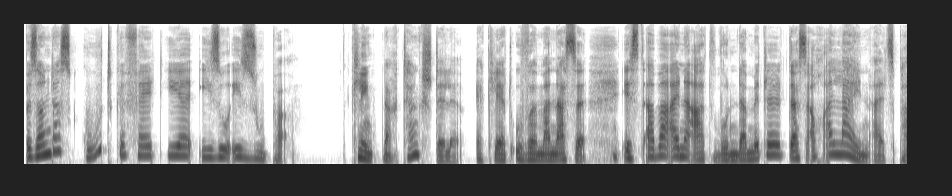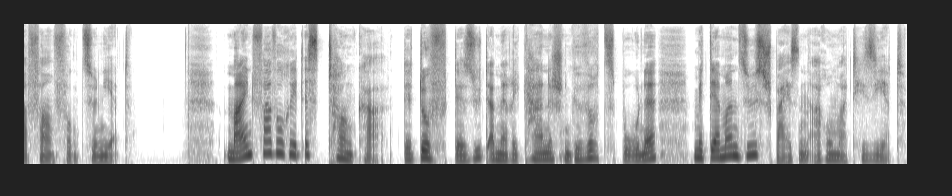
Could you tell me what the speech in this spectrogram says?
Besonders gut gefällt ihr Isoe Super. Klingt nach Tankstelle, erklärt Uwe Manasse, ist aber eine Art Wundermittel, das auch allein als Parfum funktioniert. Mein Favorit ist Tonka, der Duft der südamerikanischen Gewürzbohne, mit der man Süßspeisen aromatisiert.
